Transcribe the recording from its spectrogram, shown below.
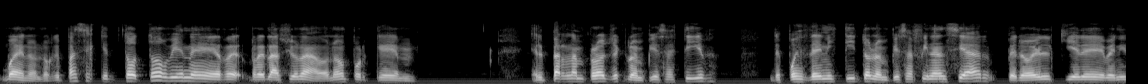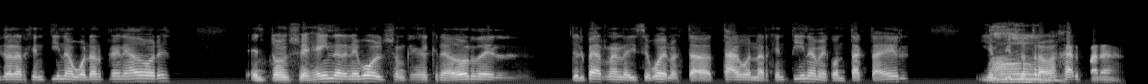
Bueno, lo que pasa es que to- todo viene re- relacionado, ¿no? Porque el Perlan Project lo empieza Steve, después Dennis Tito lo empieza a financiar, pero él quiere venir a la Argentina a volar planeadores. Entonces Einar N. Bolson, que es el creador del, del Perlan, le dice, bueno, está Tago en Argentina, me contacta él y empiezo Ah. a trabajar para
